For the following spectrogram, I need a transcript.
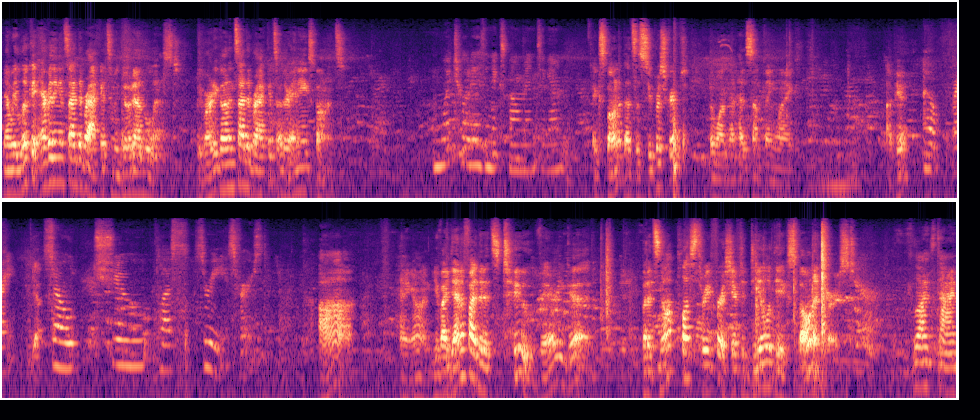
Now, we look at everything inside the brackets and we go down the list. We've already gone inside the brackets. Are there any exponents? which one is an exponent again? Exponent, that's a superscript. The one that has something like up here. Oh, right. Yeah. So, two plus three is first. Ah, hang on. You've identified that it's 2. Very good. But it's not plus 3 first. You have to deal with the exponent first. Lunch time.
